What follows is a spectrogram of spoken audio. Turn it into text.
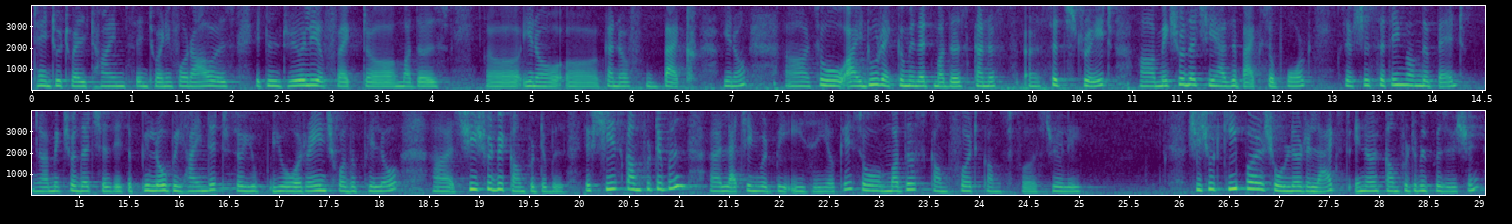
10 to 12 times in 24 hours, it will really affect uh, mothers, uh, you know, uh, kind of back, you know. Uh, so I do recommend that mothers kind of uh, sit straight, uh, make sure that she has a back support. So if she's sitting on the bed, make sure that there is a pillow behind it. So you, you arrange for the pillow. she should be comfortable. If she's comfortable, latching would be easy, okay. So mother's comfort comes first, really. She should keep her shoulder relaxed in a comfortable position.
